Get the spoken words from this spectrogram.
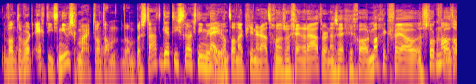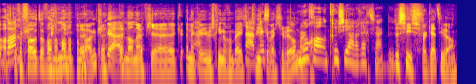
Want er wordt echt iets nieuws gemaakt. Want dan, dan bestaat Getty straks niet meer. Nee, joh. want dan heb je inderdaad gewoon zo'n generator. En dan zeg je gewoon: mag ik van jou een stokfoto-achtige foto van een man op een bank? Ja, en dan, heb je, en dan Ja. kun je misschien nog een beetje tweaken wat je wil. Maar Nogal een cruciale rechtszaak dus. precies, vergeet hij wel.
